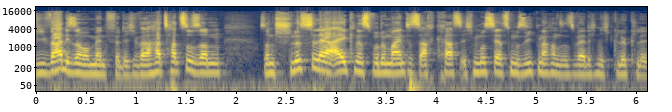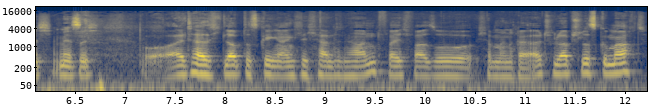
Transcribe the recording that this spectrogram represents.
wie war dieser Moment für dich? War, hat, hat so so ein, so ein Schlüsselereignis, wo du meintest, ach krass, ich muss jetzt Musik machen, sonst werde ich nicht glücklich, mäßig. Boah, Alter, ich glaube, das ging eigentlich Hand in Hand, weil ich war so, ich habe meinen Realschulabschluss gemacht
